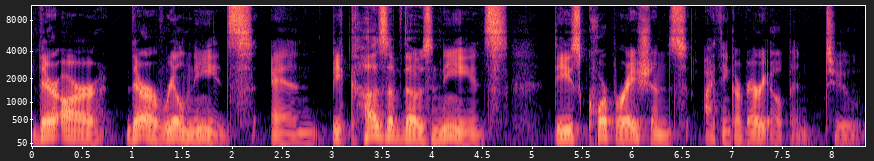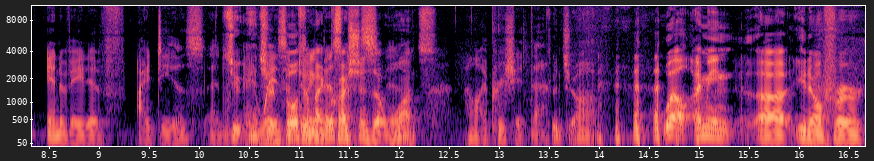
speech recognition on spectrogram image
there are there are real needs, and because of those needs, these corporations, I think, are very open to innovative ideas and, So you and answered ways both of of my business. questions at Yeah. once. Oh, I appreciate that. Good job. well, I mean, uh, you know, for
